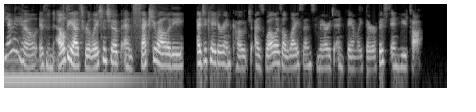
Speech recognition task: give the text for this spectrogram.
Tammy Hill is an LDS relationship and sexuality educator and coach, as well as a licensed marriage and family therapist in Utah.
